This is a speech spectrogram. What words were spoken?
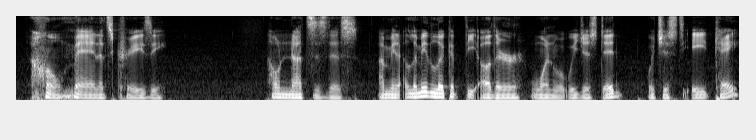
oh man, that's crazy. How nuts is this? I mean, let me look at the other one, what we just did, which is the 8K.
